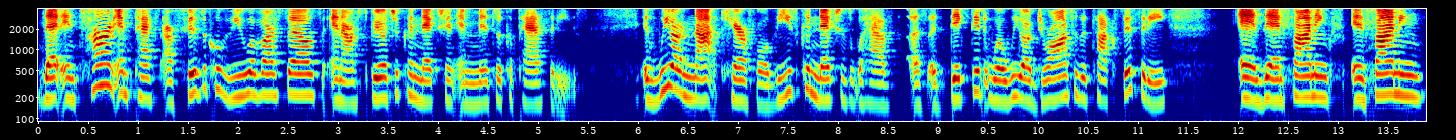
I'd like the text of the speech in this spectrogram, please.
that in turn impacts our physical view of ourselves and our spiritual connection and mental capacities. If we are not careful, these connections will have us addicted where we are drawn to the toxicity and then finding and finding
